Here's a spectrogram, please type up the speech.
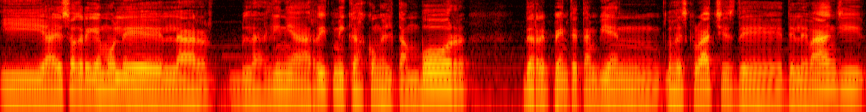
y a eso agreguémosle las líneas rítmicas con el tambor, de repente también los scratches de, de Levangi,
